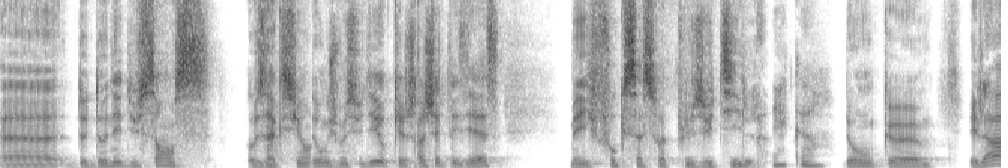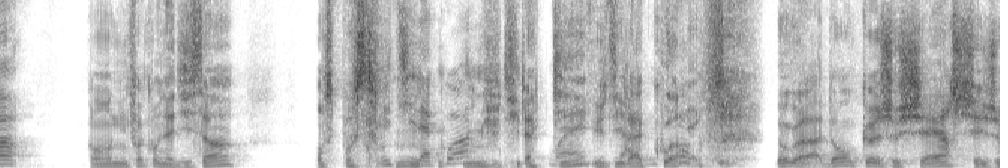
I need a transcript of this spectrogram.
euh, de donner du sens aux actions. Donc je me suis dit, ok, je rachète les IS, mais il faut que ça soit plus utile. D'accord. Donc euh, et là, quand une fois qu'on a dit ça, on se pose Utile à quoi? Utile à qui? Ouais, Utile ça, à quoi? utile à qui? Donc voilà, donc euh, je cherche et je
